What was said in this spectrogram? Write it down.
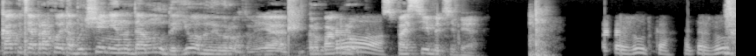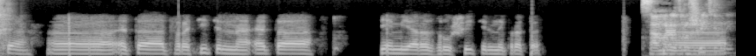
как у тебя проходит обучение на дому? Да ебаный в рот, у меня грубогруб. О! Спасибо тебе. Это жутко, это жутко, э, это отвратительно, это семья разрушительный процесс. Саморазрушительный?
